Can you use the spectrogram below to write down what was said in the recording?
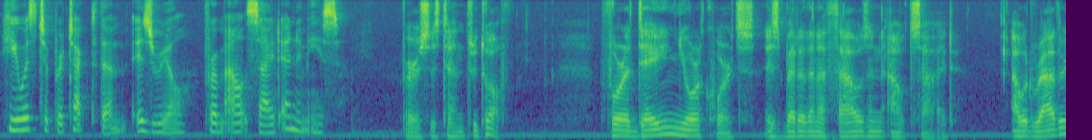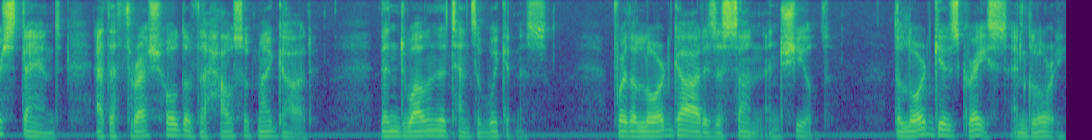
He was to protect them, Israel, from outside enemies. Verses 10 through 12. For a day in your courts is better than a thousand outside. I would rather stand at the threshold of the house of my God than dwell in the tents of wickedness. For the Lord God is a sun and shield. The Lord gives grace and glory.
